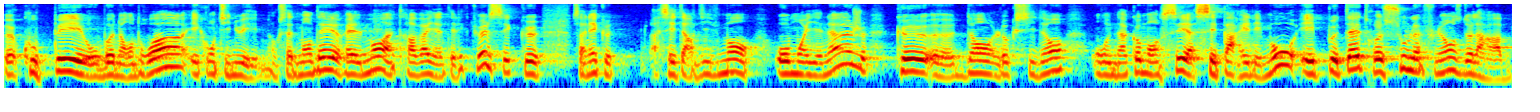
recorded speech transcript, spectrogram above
euh, couper au bon endroit et continuer. Donc ça demandait réellement un travail intellectuel, c'est que ça n'est que assez tardivement au Moyen Âge que euh, dans l'Occident on a commencé à séparer les mots et peut-être sous l'influence de l'arabe.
